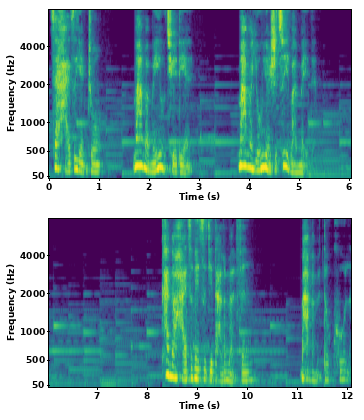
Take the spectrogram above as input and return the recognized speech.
在孩子眼中，妈妈没有缺点，妈妈永远是最完美的。看到孩子为自己打了满分，妈妈们都哭了，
